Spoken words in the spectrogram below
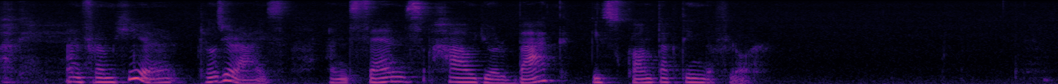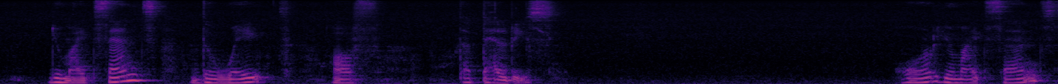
Okay. And from here, close your eyes and sense how your back is contacting the floor. You might sense the weight of the pelvis. Or you might sense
